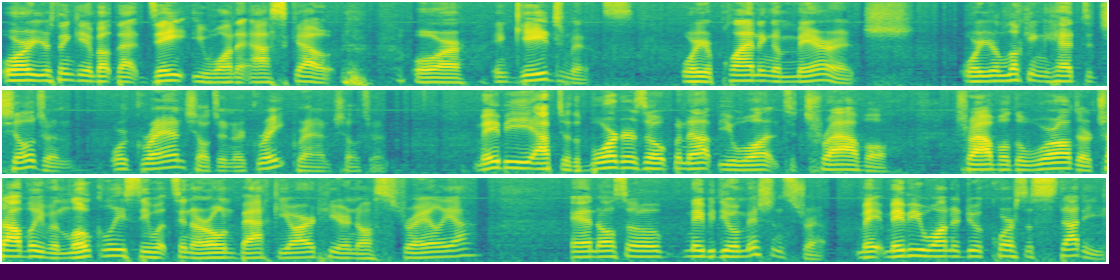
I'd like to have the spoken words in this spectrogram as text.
Or you're thinking about that date you want to ask out, or engagements, or you're planning a marriage, or you're looking ahead to children, or grandchildren, or great grandchildren. Maybe after the borders open up, you want to travel travel the world or travel even locally, see what's in our own backyard here in Australia, and also maybe do a mission trip. May- maybe you want to do a course of study.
